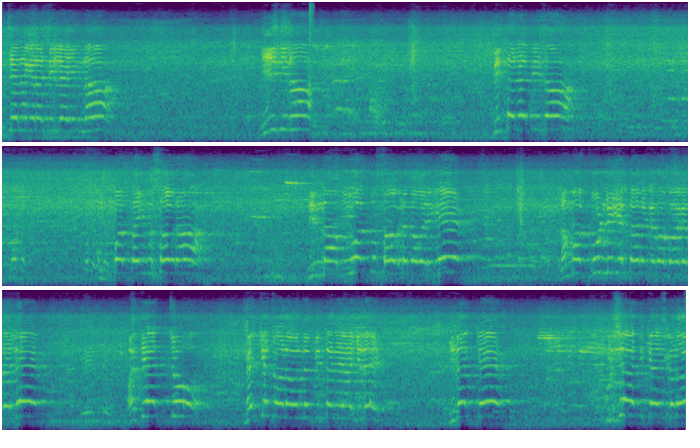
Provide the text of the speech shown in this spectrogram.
ವಿಜಯನಗರ ಜಿಲ್ಲೆಯಿಂದ ಈ ದಿನ ಬಿತ್ತನೆ ಬೀಜ ಇಪ್ಪತ್ತೈದು ಸಾವಿರ, ದಿಂದ ಮೂವತ್ತು ಸಾವಿರದವರೆಗೆ ನಮ್ಮ ಕೂಡ್ಲಿಗೆ ತಾಲೂಕದ ಭಾಗದಲ್ಲಿ ಅತಿ ಹೆಚ್ಚು ಮೆಕ್ಕೆಜೋಳವನ್ನು ಬಿತ್ತನೆಯಾಗಿದೆ. ಇದಕ್ಕೆ ಕೃಷಿ ಅಧಿಕಾರಿಗಳು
